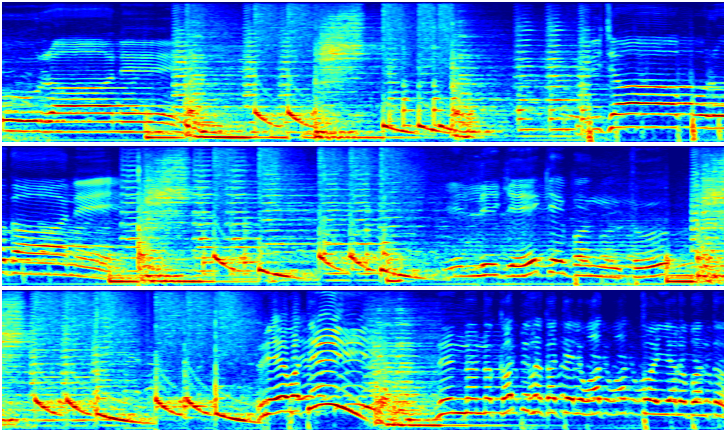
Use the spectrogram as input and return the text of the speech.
ಯಾವೂರಾನೆ ಬಿಜಾಪುರದಾನೆ. ಇಲ್ಲಿಗೇಕೆ ಬಂತು? ರೇವತಿ ನಿನ್ನನ್ನು ಕಪ್ಪಿದ ಕಥೆಯಲ್ಲಿ ಒತ್ತೊಯ್ಯಲು ಬಂತು.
